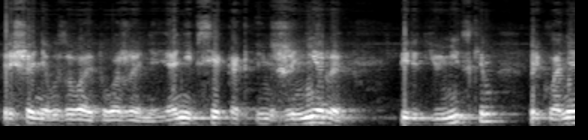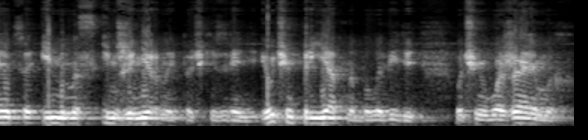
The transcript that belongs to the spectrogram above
решение вызывает уважение. И они все как инженеры перед Юницким преклоняются именно с инженерной точки зрения. И очень приятно было видеть очень уважаемых,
